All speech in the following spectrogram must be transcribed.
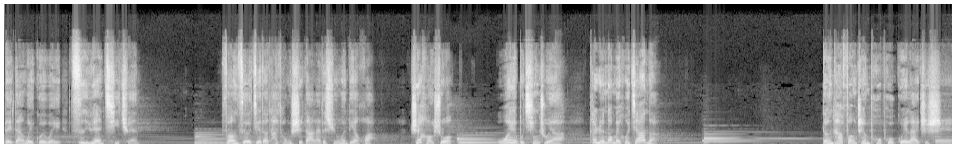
被单位归为自愿弃权。方泽接到他同事打来的询问电话，只好说：“我也不清楚呀，他人都没回家呢。”等他风尘仆仆归来之时，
